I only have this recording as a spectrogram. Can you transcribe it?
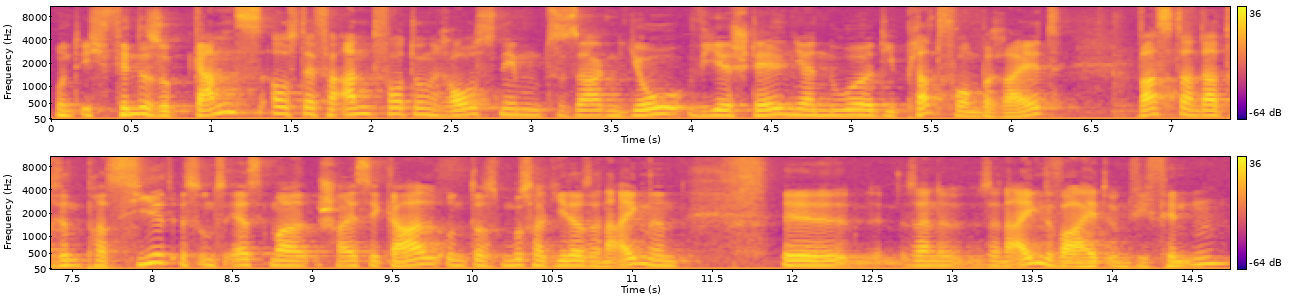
Und ich finde, so ganz aus der Verantwortung rausnehmen, um zu sagen, jo, wir stellen ja nur die Plattform bereit. Was dann da drin passiert, ist uns erstmal scheißegal und das muss halt jeder seine eigenen, äh, seine, seine eigene Wahrheit irgendwie finden.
